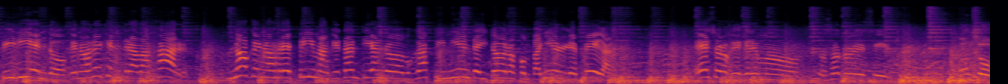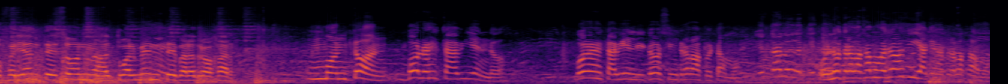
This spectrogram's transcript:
pidiendo que nos dejen trabajar. No que nos repriman, que están tirando gas pimienta y todos los compañeros les pegan. Eso es lo que queremos nosotros decir. ¿Cuántos feriantes son actualmente para trabajar? Un montón. Vos los estás viendo. Vos los estás viendo y todos sin trabajo estamos. Pues no trabajamos dos días que no trabajamos.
